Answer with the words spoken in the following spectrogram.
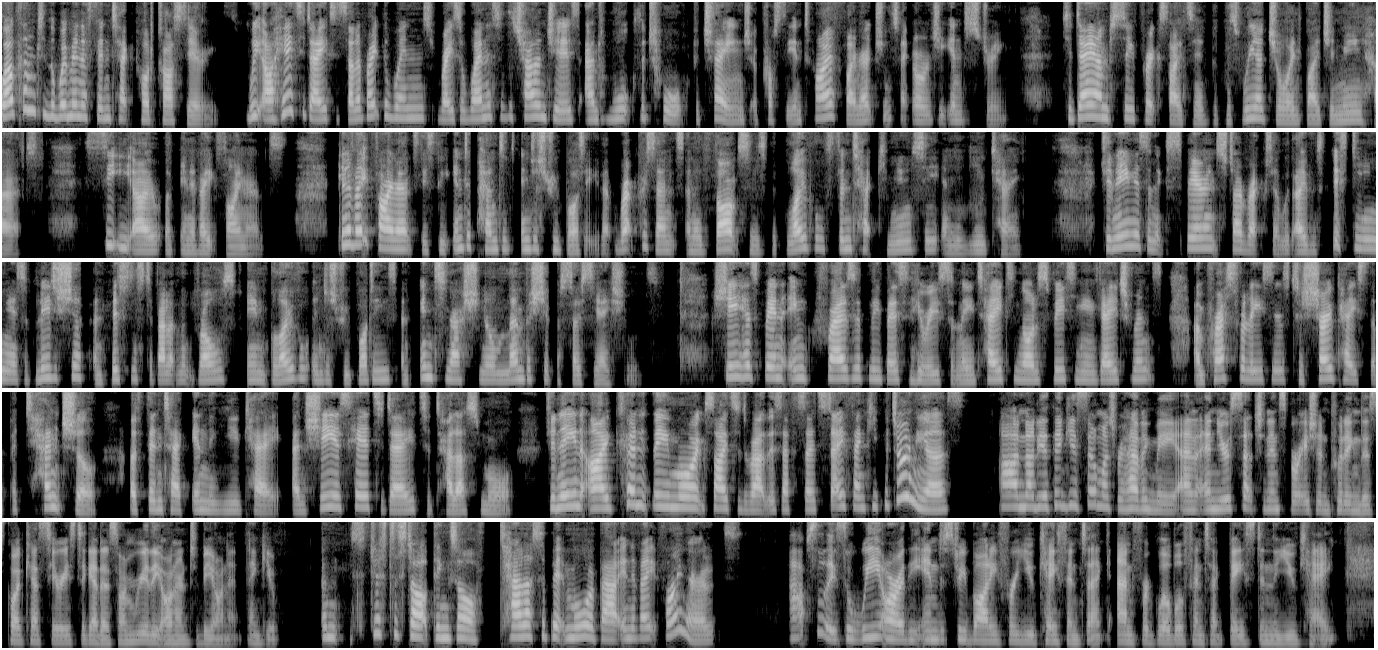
Welcome to the Women of FinTech podcast series. We are here today to celebrate the wins, raise awareness of the challenges, and walk the talk for change across the entire financial technology industry. Today, I'm super excited because we are joined by Janine Hirt, CEO of Innovate Finance. Innovate Finance is the independent industry body that represents and advances the global fintech community in the UK. Janine is an experienced director with over 15 years of leadership and business development roles in global industry bodies and international membership associations. She has been incredibly busy recently, taking on speaking engagements and press releases to showcase the potential of fintech in the UK. And she is here today to tell us more. Janine, I couldn't be more excited about this episode today. Thank you for joining us. Oh, Nadia, thank you so much for having me. And, and you're such an inspiration putting this podcast series together. So I'm really honored to be on it. Thank you. Um, just to start things off, tell us a bit more about Innovate Finance. Absolutely. So, we are the industry body for UK fintech and for global fintech based in the UK.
